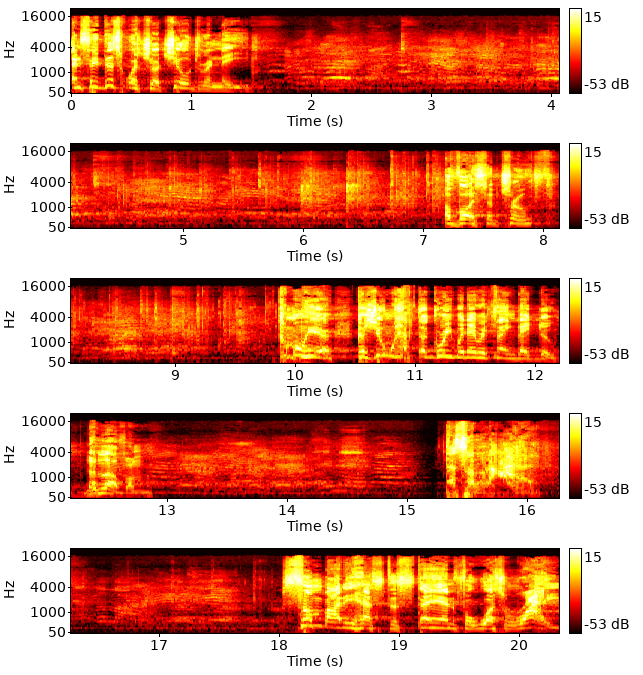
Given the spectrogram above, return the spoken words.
And see, this is what your children need. A voice of truth. Come on here, because you don't have to agree with everything they do to love them. That's a lie. Somebody has to stand for what's right.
